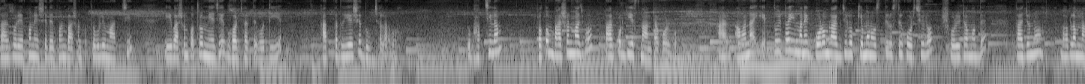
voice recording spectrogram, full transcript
তারপর এখন এসে দেখো, আমি বাসনপত্রগুলি মাজছি। এই বাসনপত্র মেজে ঘর ঝাড় দেবো দিয়ে হাত পা ধুয়ে এসে ধূপ জ্বালাবো। তো ভাবছিলাম, প্রথম বাসন মাজবো, তারপর গিয়ে স্নানটা করব। আর আমার না এতটাই মানে গরম লাগছিল, কেমন অস্থির অস্থির করছিল শরীরটার মধ্যে। তার জন্য ভাবলাম, না,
